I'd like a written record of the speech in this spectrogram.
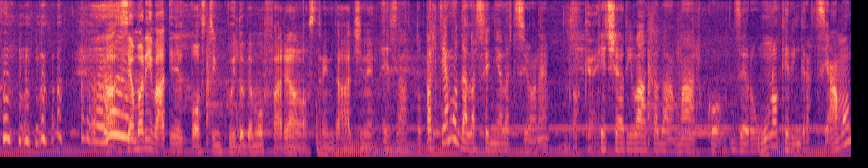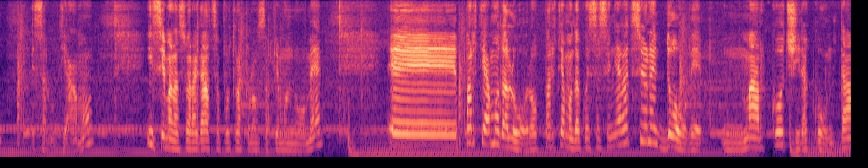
video. Ah, siamo arrivati nel posto in cui dobbiamo fare la nostra indagine. esatto, partiamo dalla segnalazione Ok. che ci è arrivata da Marco01 che ringraziamo e salutiamo insieme alla sua ragazza purtroppo non sappiamo il nome e partiamo da loro partiamo da questa segnalazione dove mm, Marco ci racconta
